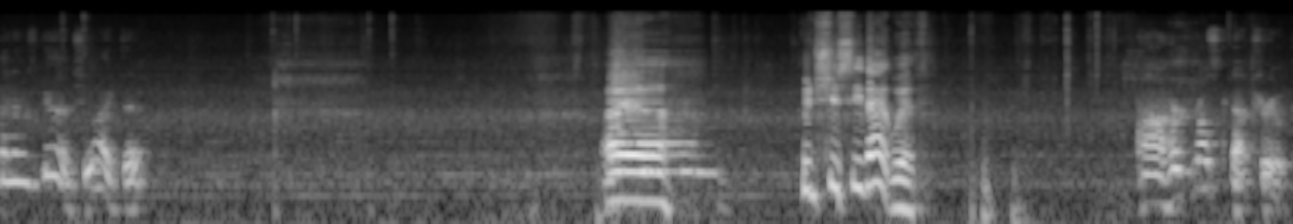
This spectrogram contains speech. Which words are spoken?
and it was good. She liked it. I, uh, Who'd she see that with? Uh, her Girl Scout troop.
